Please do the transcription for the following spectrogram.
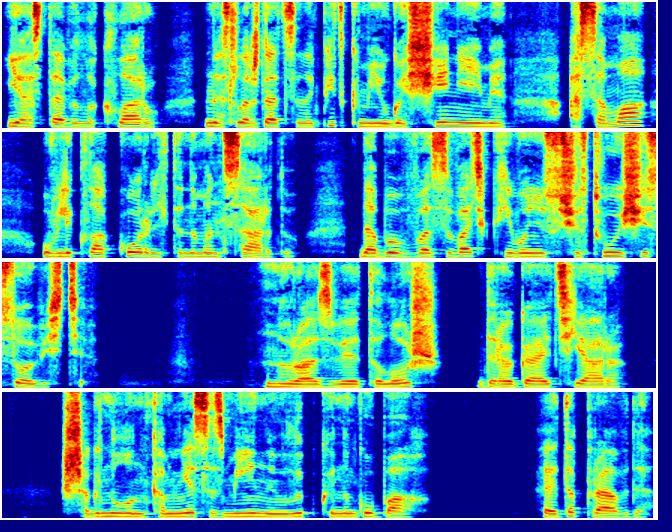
я оставила Клару наслаждаться напитками и угощениями, а сама увлекла Корольта на мансарду, дабы воззвать к его несуществующей совести. «Ну разве это ложь, дорогая Тьяра?» Шагнул он ко мне со змеиной улыбкой на губах. «Это правда.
